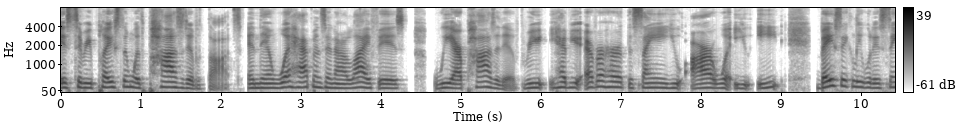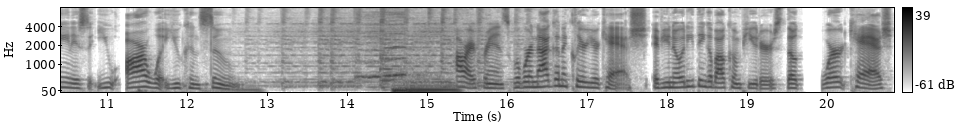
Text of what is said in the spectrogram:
is to replace them with positive thoughts. And then what happens in our life is we are positive. Re- have you ever heard the saying, you are what you eat? Basically, what it's saying is that you are what you consume. All right, friends, well, we're not going to clear your cache. If you know anything about computers, the word cache,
